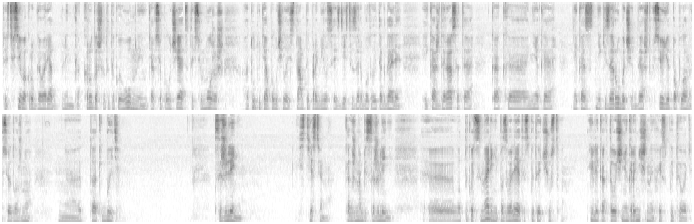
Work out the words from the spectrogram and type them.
то есть все вокруг говорят, блин, как круто, что ты такой умный, у тебя все получается, ты все можешь, а тут у тебя получилось, там ты пробился, здесь ты заработал и так далее. И каждый раз это как э, некая, некая, некий зарубочек, да, что все идет по плану, все должно э, так и быть. К сожалению, естественно, как же нам без сожалений? Э, вот такой сценарий не позволяет испытывать чувства или как-то очень ограниченно их испытывать.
